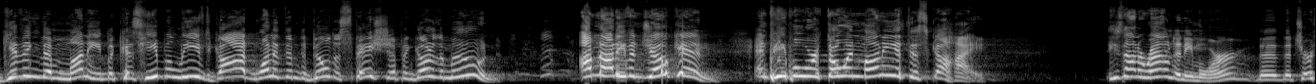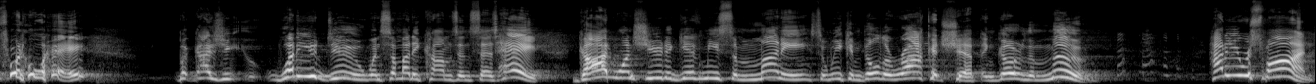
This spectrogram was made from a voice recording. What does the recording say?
giving them money because he believed God wanted them to build a spaceship and go to the moon. I'm not even joking. And people were throwing money at this guy. He's not around anymore. The, the church went away. But, guys, you, what do you do when somebody comes and says, Hey, God wants you to give me some money so we can build a rocket ship and go to the moon? How do you respond?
